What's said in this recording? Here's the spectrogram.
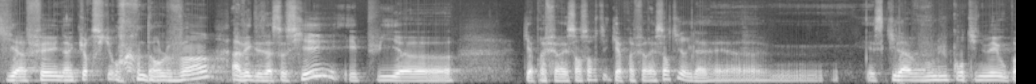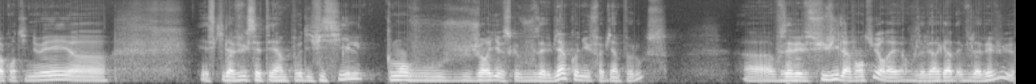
qui a fait une incursion dans le vin avec des associés et puis euh, qui a préféré s'en sortir. Qui a préféré sortir. Euh, est-ce qu'il a voulu continuer ou pas continuer euh, Est-ce qu'il a vu que c'était un peu difficile? Comment vous jugeriez? Parce que vous avez bien connu Fabien Pelouse. Vous avez suivi l'aventure d'ailleurs. Vous avez regardé, vous l'avez vu.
